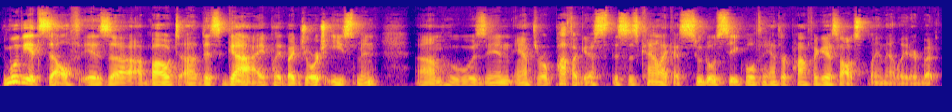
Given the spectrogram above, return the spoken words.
The movie itself is uh, about uh, this guy played by George Eastman, um, who was in Anthropophagus. This is kind of like a pseudo sequel to Anthropophagus. I'll explain that later. But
